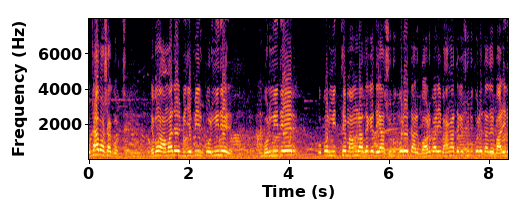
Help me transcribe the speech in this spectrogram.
ওঠা বসা করছে এবং আমাদের বিজেপির কর্মীদের কর্মীদের উপর মিথ্যে মামলা থেকে দেয়া শুরু করে তার ঘরবাড়ি ভাঙা থেকে শুরু করে তাদের বাড়ির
